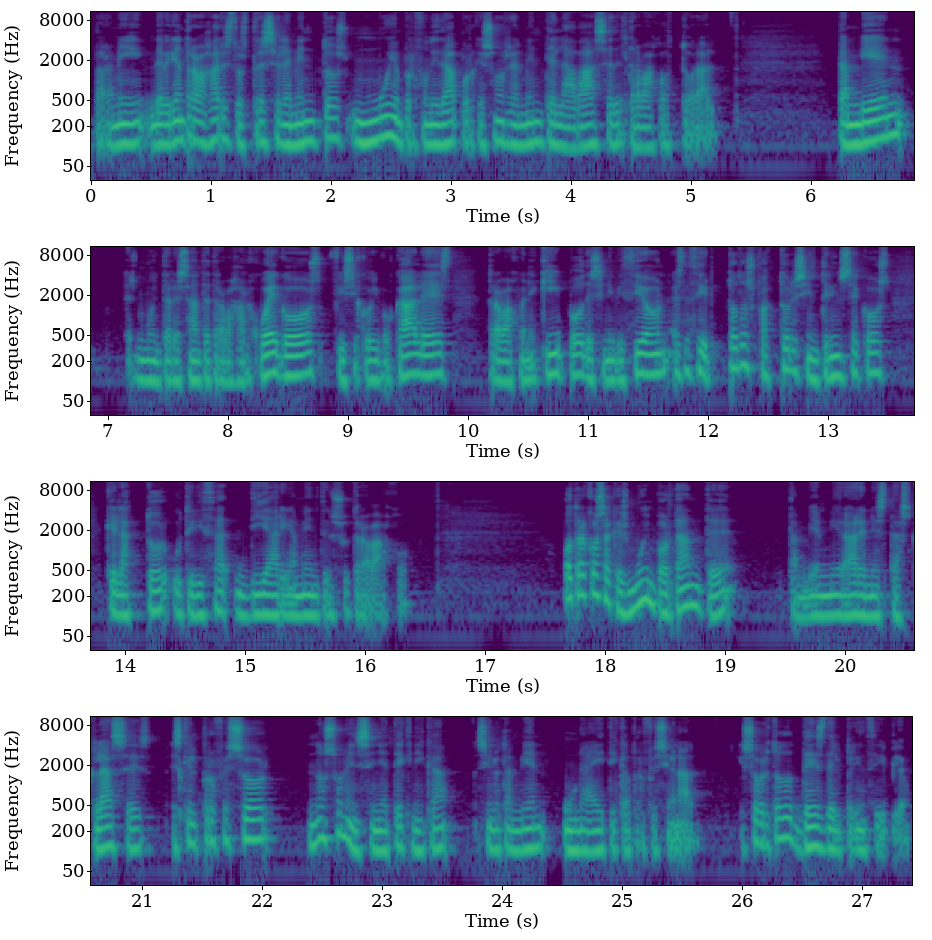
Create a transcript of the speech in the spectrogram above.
para mí, deberían trabajar estos tres elementos muy en profundidad porque son realmente la base del trabajo actoral. También es muy interesante trabajar juegos, físico y vocales, trabajo en equipo, desinhibición, es decir, todos factores intrínsecos que el actor utiliza diariamente en su trabajo. Otra cosa que es muy importante también mirar en estas clases es que el profesor no solo enseña técnica, sino también una ética profesional, y sobre todo desde el principio,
